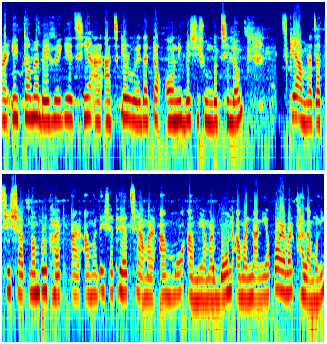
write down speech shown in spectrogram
আর এই তো আমরা বের হয়ে গিয়েছি, আর আজকের ওয়েদারটা অনেক বেশি সুন্দর ছিল। আজকে আমরা যাচ্ছি সাত নম্বর ঘাট আর আমাদের সাথে যাচ্ছে আমার আম্মু, আমি, আমার বোন, আমার নানি আপু আর আমার খালামণি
